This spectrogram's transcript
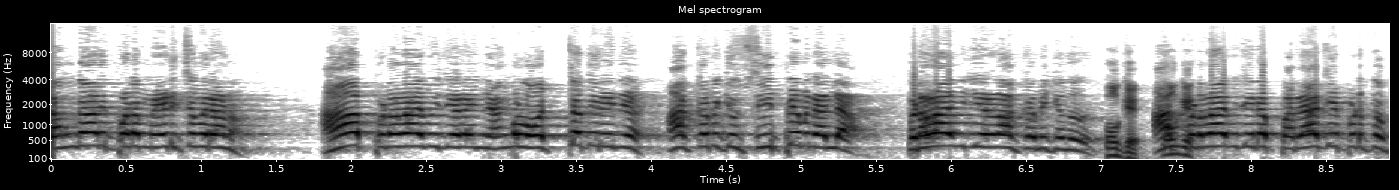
കങ്കാണി പണം മേടിച്ചവരാണ്. ആ പിണറായി വിജയനെ ഞങ്ങൾ ഒറ്റ തിരിഞ്ഞ് ആക്രമിക്കും സി പി എമ്മിനല്ല. പിണറായി വിജയനാണ് ആക്രമിക്കുന്നത്. ആ. പിണറായി വിജയനെ പരാജയപ്പെടുത്തും.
